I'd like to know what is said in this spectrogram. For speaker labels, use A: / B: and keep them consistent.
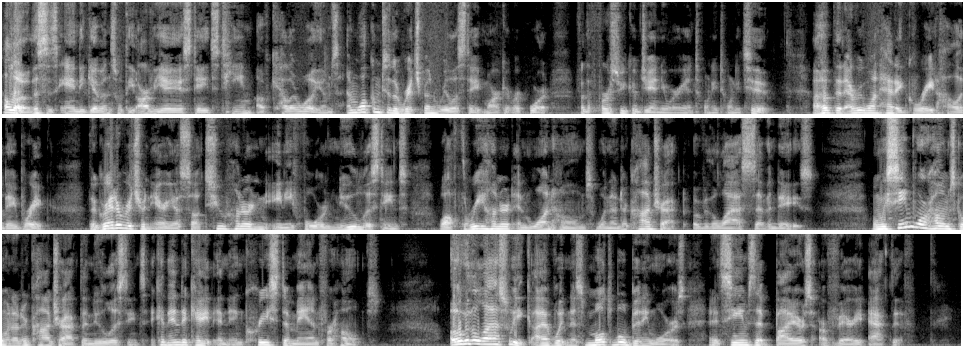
A: Hello, this is Andy Gibbons with the RVA Estates team of Keller Williams, and welcome to the Richmond Real Estate Market Report for the first week of January in 2022. I hope that everyone had a great holiday break. The Greater Richmond area saw 284 new listings, while 301 homes went under contract over the last seven days. When we see more homes going under contract than new listings, it can indicate an increased demand for homes. Over the last week, I have witnessed multiple bidding wars, and it seems that buyers are very active.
